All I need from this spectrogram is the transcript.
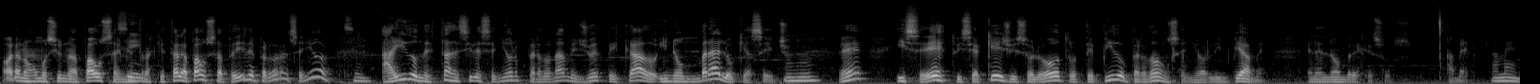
Ahora nos vamos a ir a una pausa y mientras que está la pausa, pedirle perdón al Señor. Ahí donde estás, decirle, Señor, perdóname, yo he pecado y nombra lo que has hecho. ¿Eh? Hice esto, hice aquello, hice lo otro, te pido perdón, Señor, limpiame en el nombre de Jesús. Amén. Amén.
